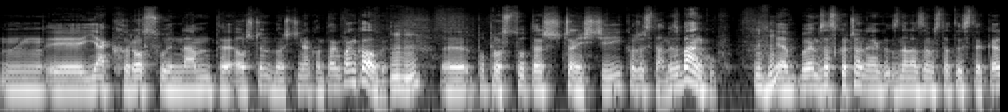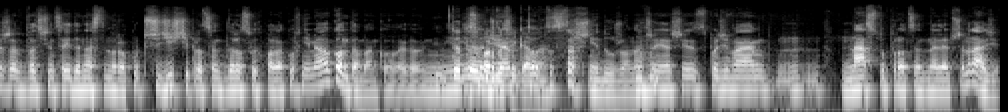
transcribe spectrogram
mm, e, jak rosły nam te oszczędności na kontach bankowych. Mhm. E, po prostu też częściej korzystamy z banków. Mhm. Ja byłem zaskoczony, jak znalazłem statystykę, że w 2011 roku 30% dorosłych Polaków nie miało konta bankowego. Nie, nie, to, to, bardzo ciekawe. To, to strasznie dużo. Znaczy, mhm. Ja się spodziewałem na 100% w najlepszym razie.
